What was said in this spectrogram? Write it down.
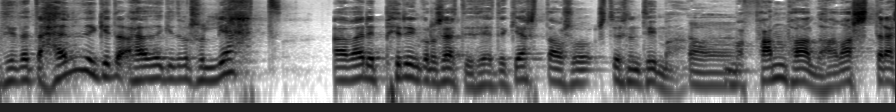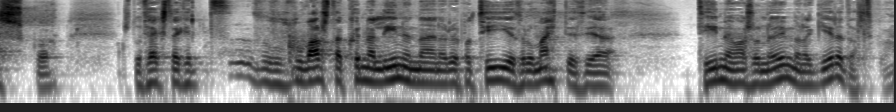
því þetta hefði geta, hefði geta verið svo létt að væri pyrringur á setti því þetta er gert á svo stuttum tíma. Já, já. maður fann það alveg, það var stress sko. Þú, ekkit, þú, þú varst að kunna línuna hennar upp á tíu þú mætti því að tíminn var svo naumur að gera þetta allt sko.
